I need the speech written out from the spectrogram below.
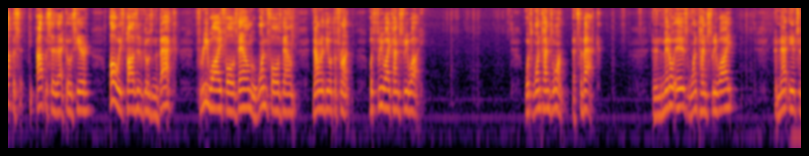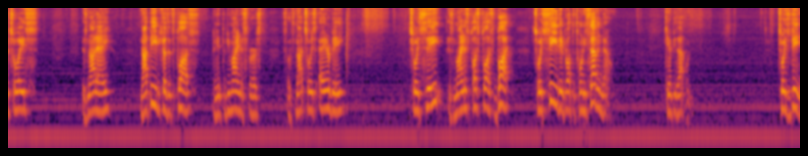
Opposite. The opposite of that goes here. Always positive goes in the back. 3y falls down, the 1 falls down. Now I'm going to deal with the front. What's 3y times 3y? What's 1 times 1? That's the back. And in the middle is 1 times 3y. And that answer choice is not A, not B because it's plus. I need to be minus first. So it's not choice A or B. Choice C is minus plus plus, but choice C, they brought the 27 down. Can't be that one. Choice D.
